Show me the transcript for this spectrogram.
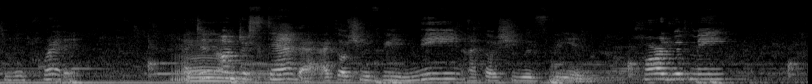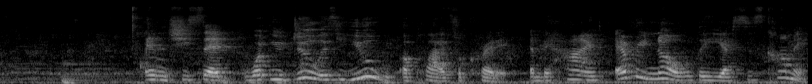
through credit. I didn't mm. understand that. I thought she was being mean. I thought she was being hard with me. And she said, What you do is you apply for credit, and behind every no, the yes is coming.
